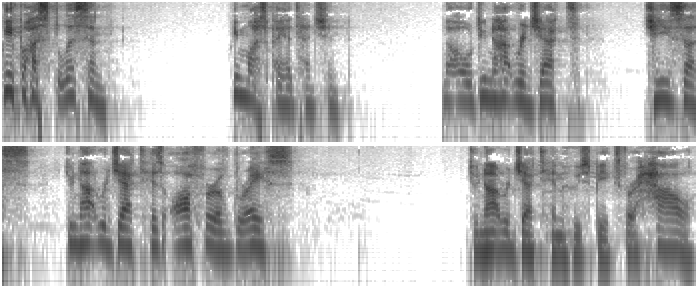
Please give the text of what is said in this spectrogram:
we must listen. We must pay attention. No, do not reject Jesus. Do not reject his offer of grace. Do not reject him who speaks. For how,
